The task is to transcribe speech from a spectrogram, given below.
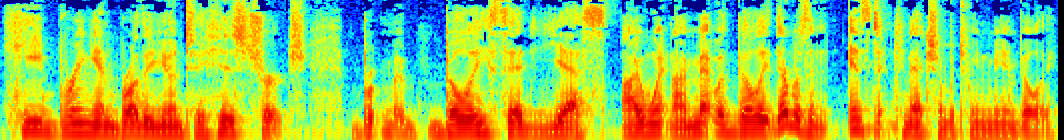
he bring in Brother Yun to his church? Billy said yes. I went and I met with Billy. There was an instant connection between me and Billy.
